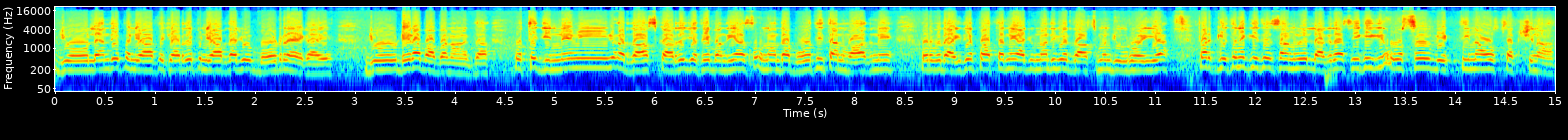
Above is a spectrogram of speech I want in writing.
ਜੋ ਲੈਂਦੇ ਪੰਜਾਬ ਤੇ ਚੜ੍ਹਦੇ ਪੰਜਾਬ ਦਾ ਜੋ ਬਾਰਡਰ ਹੈਗਾ ਏ, ਜੋ ਡੇਰਾ ਬਾਬਾ ਨਾਨਕ ਦਾ, ਉੱਥੇ ਜਿੰਨੇ ਵੀ ਅਰਦਾਸ ਕਰਦੇ ਜਥੇਬੰਦੀਆਂ, ਉਹਨਾਂ ਦਾ ਬਹੁਤ ਹੀ ਧੰਨਵਾਦ ਨੇ ਔਰ ਵਧਾਈ ਦੇ ਪਾਤਰ ਨੇ, ਅੱਜ ਉਹਨਾਂ ਦੀ ਵੀ ਅਰਦਾਸ ਮਨਜ਼ੂਰ ਹੋਈ ਆ। ਪਰ ਕਿਤੇ ਨਾ ਕਿਤੇ ਸਾਨੂੰ ਇਹ ਲੱਗਦਾ ਸੀ ਕਿ ਉਸ ਵਿਅਕਤੀ ਨਾਲ, ਉਸ ਸ਼ਖਸ ਨਾਲ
